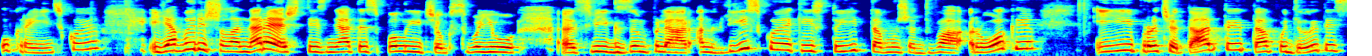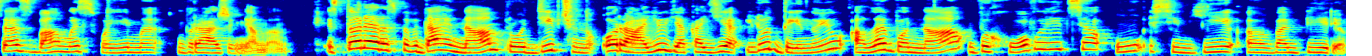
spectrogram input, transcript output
українською, і я вирішила нарешті зняти з поличок свою, е, свій екземпляр англійською, який стоїть там уже два роки, і прочитати та поділитися з вами своїми враженнями. Історія розповідає нам про дівчину Ораю, яка є людиною, але вона виховується у сім'ї е, вампірів.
